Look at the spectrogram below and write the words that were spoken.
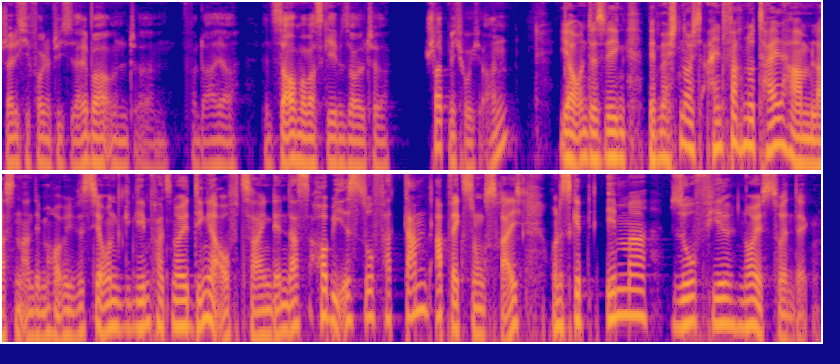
schneide ich die Folge natürlich selber und ähm, von daher, wenn es da auch mal was geben sollte, schreibt mich ruhig an. Ja, und deswegen, wir möchten euch einfach nur teilhaben lassen an dem Hobby, wisst ihr, und gegebenenfalls neue Dinge aufzeigen, denn das Hobby ist so verdammt abwechslungsreich und es gibt immer so viel Neues zu entdecken.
